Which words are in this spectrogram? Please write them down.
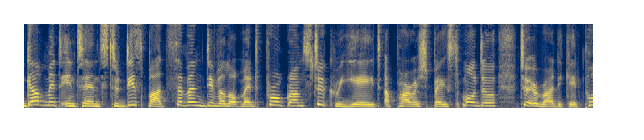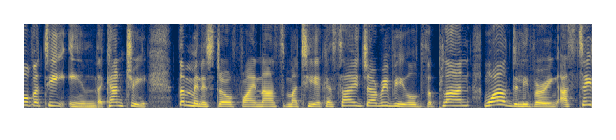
government intends to disband seven development programs to create a parish-based model to eradicate poverty in the country. The Minister of Finance, Matia Kasaija, revealed the plan while delivering a statement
